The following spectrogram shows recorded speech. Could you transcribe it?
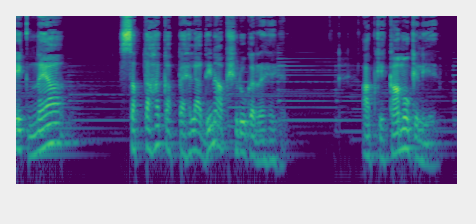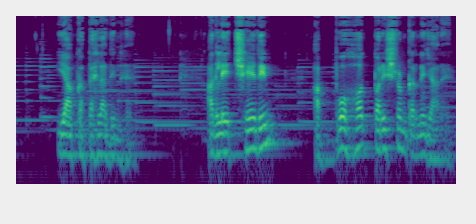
एक नया सप्ताह का पहला दिन आप शुरू कर रहे हैं। आपके कामों के लिए यह आपका पहला दिन है। अगले छह दिन आप बहुत परिश्रम करने जा रहे हैं।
